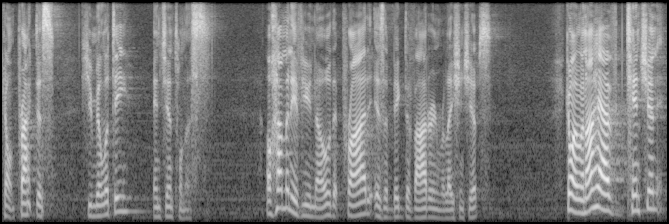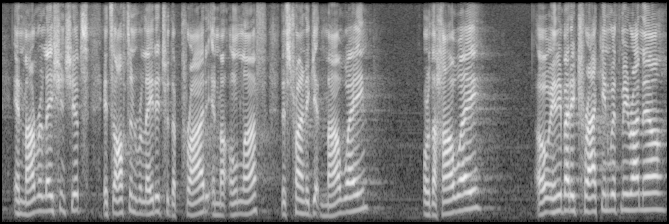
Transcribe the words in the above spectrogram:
come on, practice humility and gentleness. Oh, how many of you know that pride is a big divider in relationships? Come on, when I have tension in my relationships, it's often related to the pride in my own life that's trying to get my way or the highway. Oh, anybody tracking with me right now?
